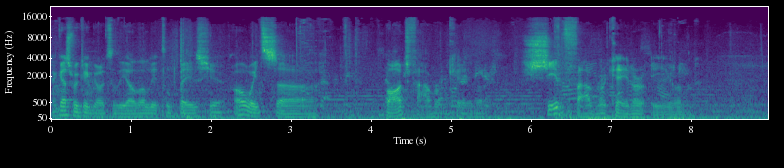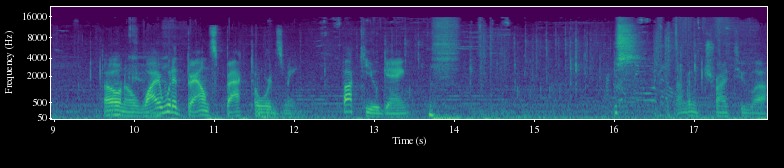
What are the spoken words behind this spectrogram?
I guess we could go to the other little base here. Oh, it's uh, bot fabricator, ship fabricator even. Oh no, why would it bounce back towards me? Fuck you, gang. I'm gonna try to, uh...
